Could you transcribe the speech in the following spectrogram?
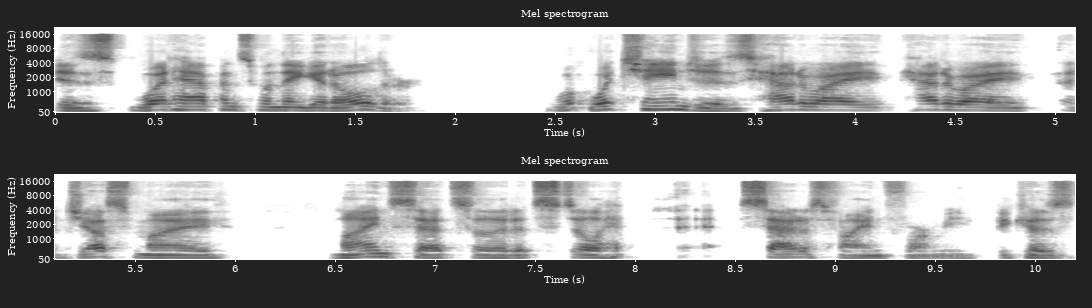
is what happens when they get older? What, what changes? How do i how do i adjust my mindset so that it's still eh, satisfying for me? Because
